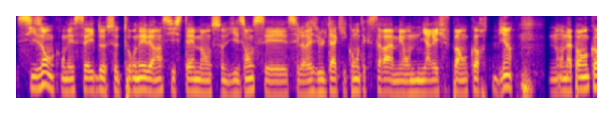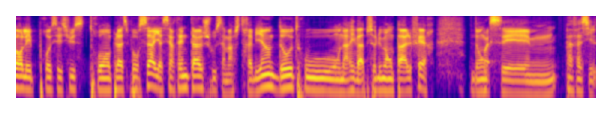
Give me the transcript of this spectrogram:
6 ans qu'on essaye de se tourner vers un système en se disant c'est c'est le résultat qui compte, etc. Mais on n'y arrive pas encore bien. On n'a pas encore les processus trop en place pour ça. Il y a certaines tâches où ça marche très bien, d'autres où on n'arrive absolument pas à le faire. Donc Ouais. c'est hum, pas facile.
